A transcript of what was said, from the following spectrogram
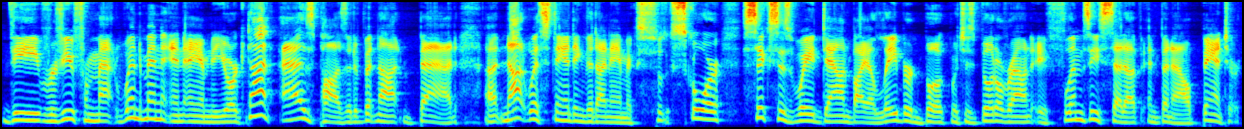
The review from Matt Windman in AM New York, not as positive, but not bad. Uh, notwithstanding the dynamic s- score, Six is weighed down by a labored book which is built around a flimsy setup and banal banter,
